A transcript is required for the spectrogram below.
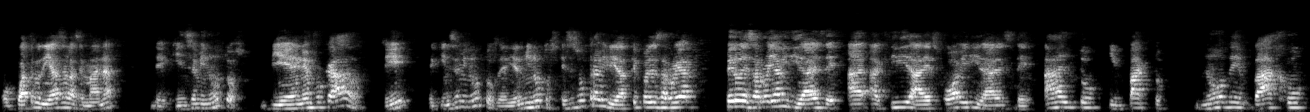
o cuatro días a la semana de 15 minutos, bien enfocado, ¿sí? De 15 minutos, de 10 minutos. Esa es otra habilidad que puedes desarrollar pero desarrolla habilidades de actividades o habilidades de alto impacto, no de bajo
